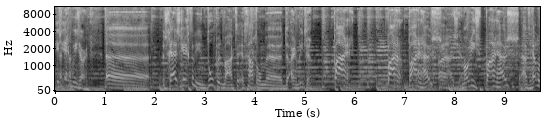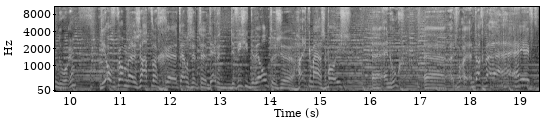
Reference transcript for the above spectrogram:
is echt bizar. Eh, een scheidsrechter die een doelpunt maakte. Het gaat om eh, de arbiter Paar, Paar, Paarhuis. Paarhuis, ja. Maurice Paarhuis uit Hellendoorn. Die overkwam eh, zaterdag tijdens het derde divisieduel... tussen uh, Harkema's Boys en Hoek. Het, een dag hij heeft...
